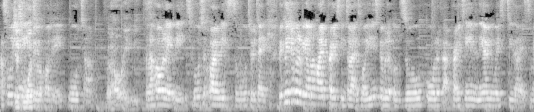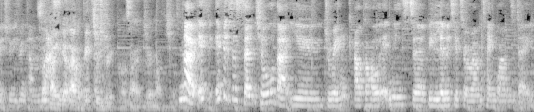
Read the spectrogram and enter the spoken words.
That's all you Just need water. for your body. Water. for the whole eight weeks. For the whole eight weeks, four to five litres of water a day. Because you're going to be on a high protein diet as well, you need to be able to absorb all of that protein, and the only way to do that is to make sure you drink a So I massive can't get like a amount of victory drink or something during lunch. Or. No, if if it's essential that you drink alcohol, it needs to be limited to around 10 grams a day.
